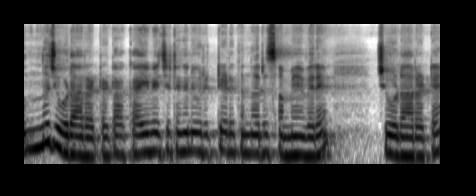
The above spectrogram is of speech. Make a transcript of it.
ഒന്ന് ചൂടാറട്ടെ കേട്ടോ കൈ വെച്ചിട്ട് ഇങ്ങനെ ഉരുട്ടിയെടുക്കുന്ന ഒരു സമയം വരെ ചൂടാറട്ടെ.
